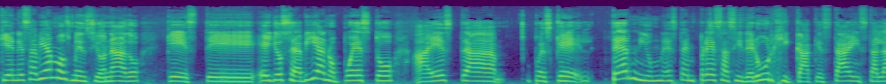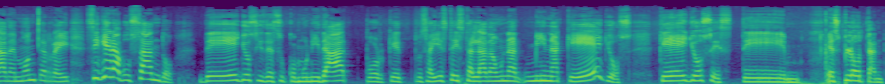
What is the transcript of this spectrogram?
quienes habíamos mencionado que este ellos se habían opuesto a esta pues que Ternium, esta empresa siderúrgica que está instalada en Monterrey, siguiera abusando de ellos y de su comunidad porque pues ahí está instalada una mina que ellos que ellos este explotan.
